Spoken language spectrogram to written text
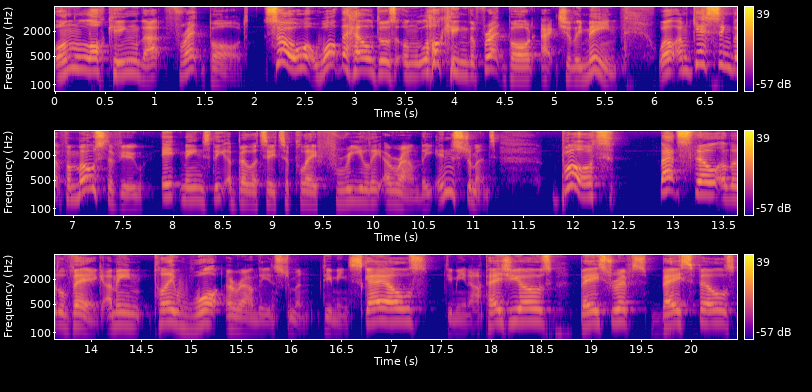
unlocking that fretboard. So, what the hell does unlocking the fretboard actually mean? Well, I'm guessing that for most of you, it means the ability to play freely around the instrument. But that's still a little vague. I mean, play what around the instrument? Do you mean scales? Do you mean arpeggios, bass riffs, bass fills?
